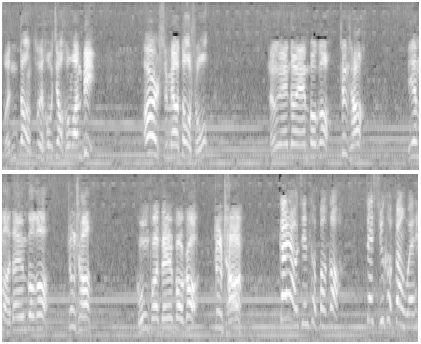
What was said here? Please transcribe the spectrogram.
文档最后校核完毕，二十秒倒数。能源单元报告正常，编码单元报告正常，功法单元报告正常。干扰监测报告在许可范围。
